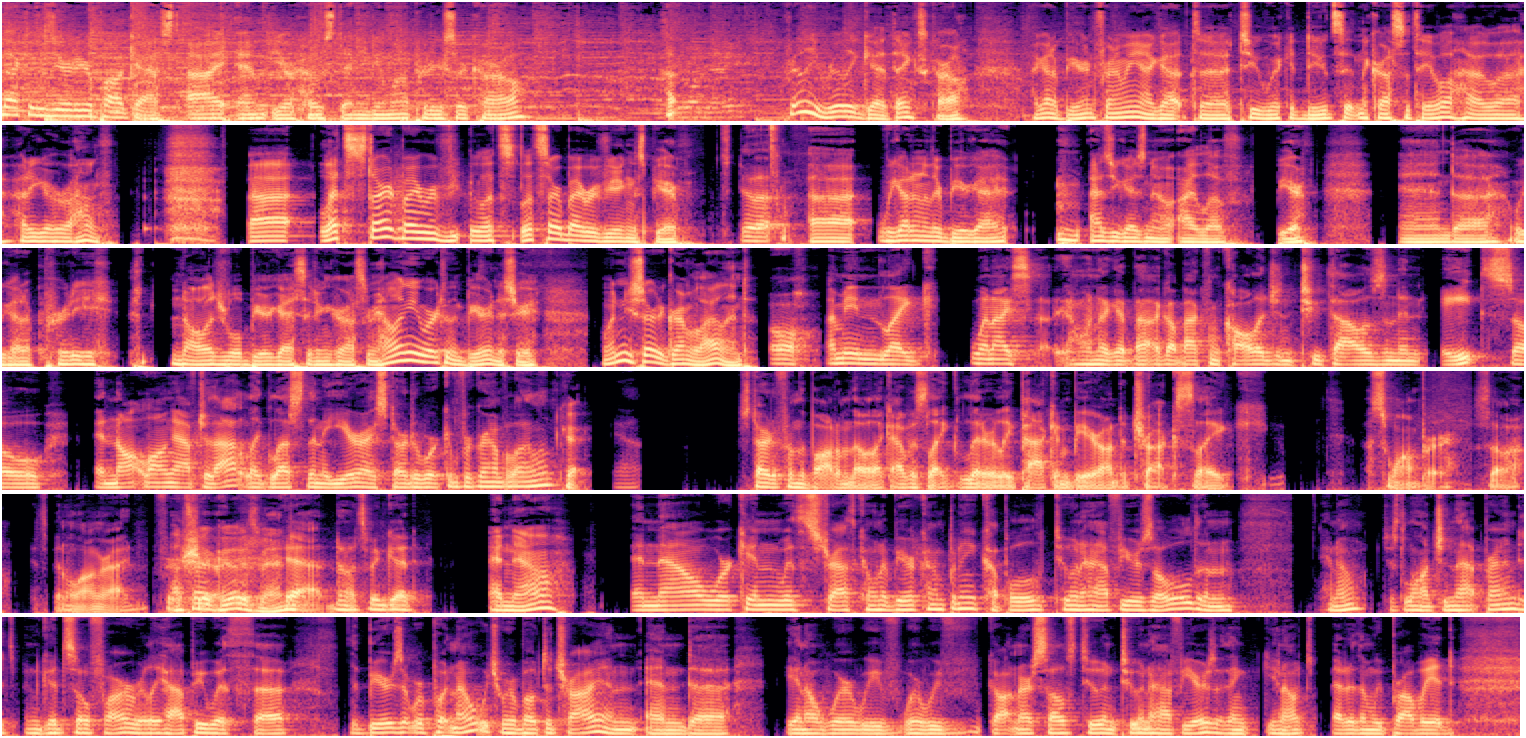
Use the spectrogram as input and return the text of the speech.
Welcome back to the Zero to Hero podcast. I am your host, Denny Dumas, producer Carl. Uh, really, really good. Thanks, Carl. I got a beer in front of me. I got uh, two wicked dudes sitting across the table. How uh, how do you go wrong? Uh, let's start by review. Let's let's start by reviewing this beer. Let's do it. Uh, we got another beer guy. As you guys know, I love beer, and uh, we got a pretty knowledgeable beer guy sitting across from me. How long have you worked in the beer industry? When did you start at Granville Island? Oh, I mean, like when I when I get back, I got back from college in 2008. So, and not long after that, like less than a year, I started working for Granville Island. Okay. Yeah. Started from the bottom though. Like I was like literally packing beer onto trucks, like a swamper. So it's been a long ride for That's sure. how it goes, man. Yeah. No, it's been good. And now, and now working with Strathcona Beer Company, couple two and a half years old, and you know, just launching that brand. It's been good so far. Really happy with uh, the beers that we're putting out, which we're about to try, and and uh, you know where we've where we've gotten ourselves to in two and a half years. I think you know it's better than we probably had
